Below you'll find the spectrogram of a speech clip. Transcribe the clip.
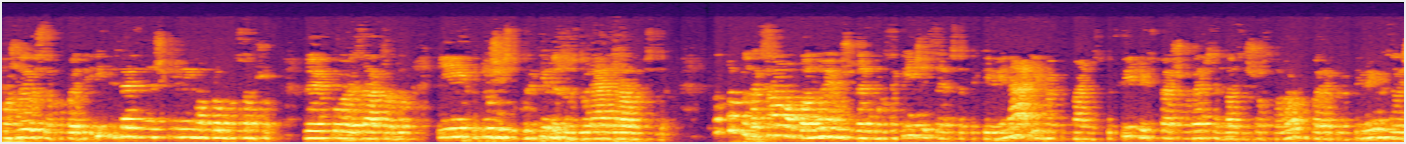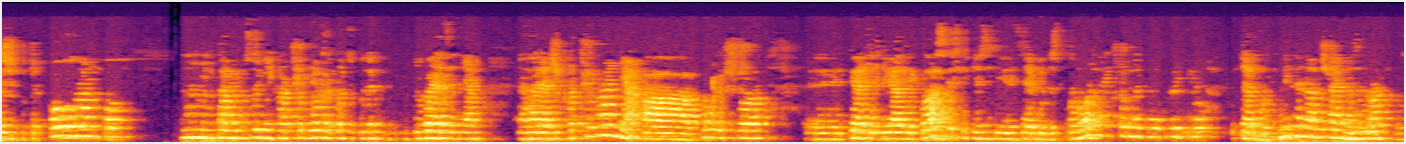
можливості охопити і підвезення шкільним автобусом, щоб до якогось закладу, і потужність укриттів не дозволяє зразу всіх. Ну, тобто так само плануємо, що десь закінчиться все-таки війна, і ми підманівську філію з 1 вересня 26 року перепрофілюємо, залишимо початкову лампу. М, Там відсутній просто буде довезення е, гарячого харчування, а поки що 5-9 класи світівський ліцей буде спроможний, якщо вони по укриттю, хоча б зміни навчання забрати до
